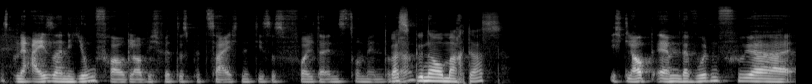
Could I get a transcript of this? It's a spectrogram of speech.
So 'ne eiserne Jungfrau, glaube ich, wird das bezeichnet, dieses Folterinstrument, oder? Was genau macht das? Ich glaube, ähm, da wurden früher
